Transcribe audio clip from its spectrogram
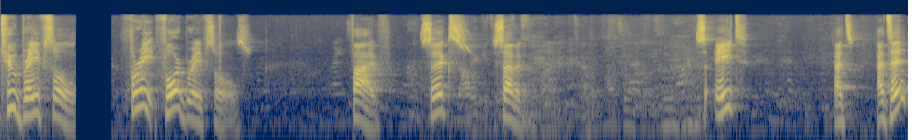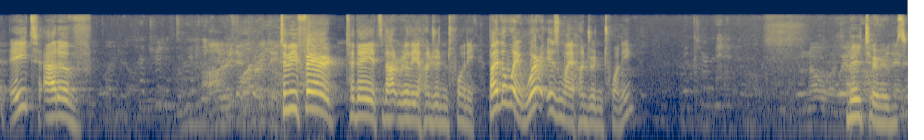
two brave souls, three, four brave souls, five, six, seven, so eight, that's, that's it? Eight out of to be fair, today it's not really 120. By the way, where is my 120? Midterms.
